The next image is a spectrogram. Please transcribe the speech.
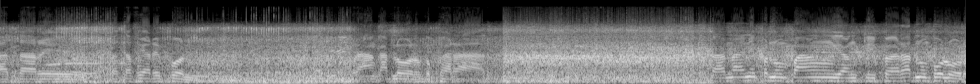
Batare Batavia Reborn berangkat lur ke barat. Karena ini penumpang yang di barat numpuk lur.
